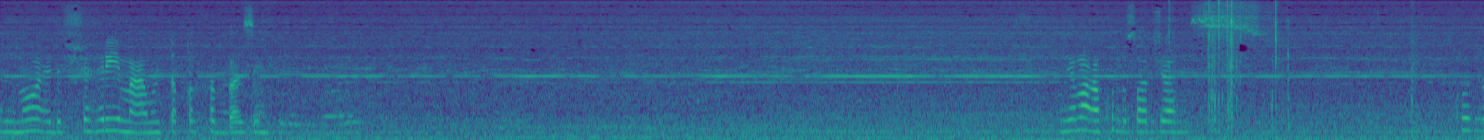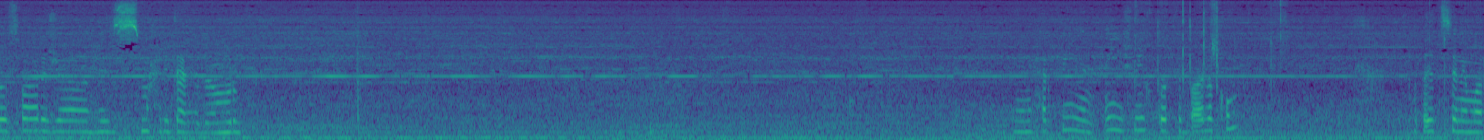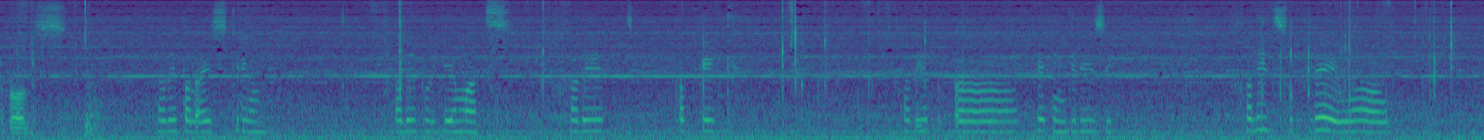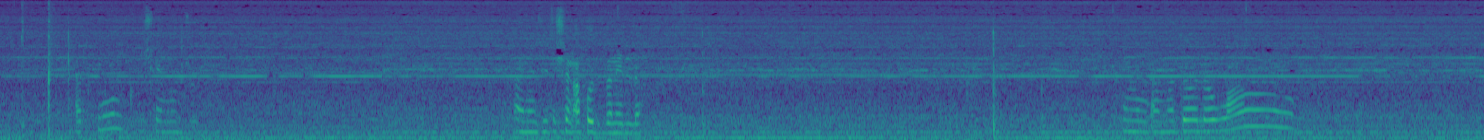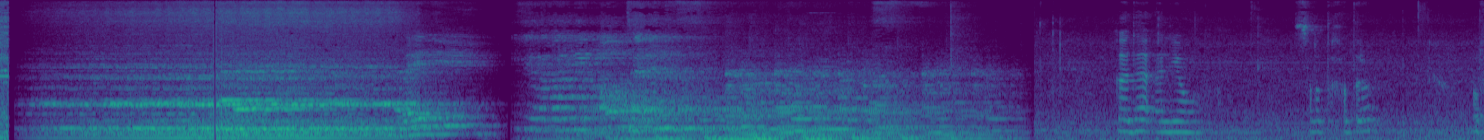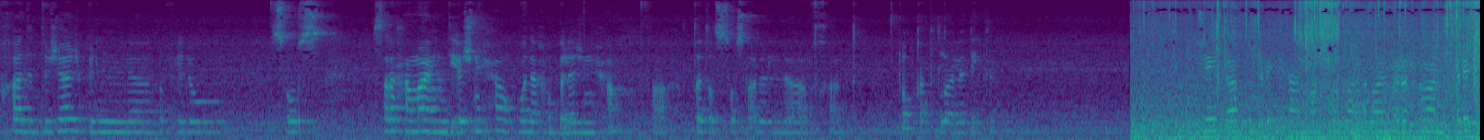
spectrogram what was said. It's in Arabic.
الموعد الشهري مع ملتقى الخبازين يا جماعة كله صار جاهز. كله صار جاهز. ما حد تعب عمره يعني حرفيا أي شيء يخطر في بالكم خليط cinnamon rolls خليط الآيس كريم خليط الجيمات خليط كب كيك خليط آه كيك إنجليزي خليط سوفلي wow عارفين كل شيء موجود أنا جيت عشان أخذ فانيلا. من أمادولا واو غداء اليوم؟ سلطة خضراء. وفخاد الدجاج بالبافيلو صوص. صراحة ما عندي أجنحة ولا أحب الأجنحة فحطيت الصوص على الفخاد أتوقع تطلع لذيذة. جيت أخذ ريحان ما شاء الله تبارك الرحمن فريش.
